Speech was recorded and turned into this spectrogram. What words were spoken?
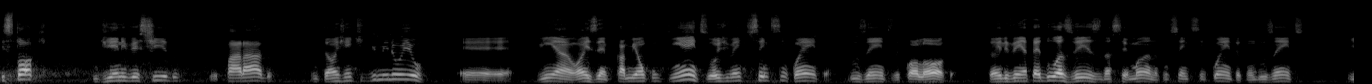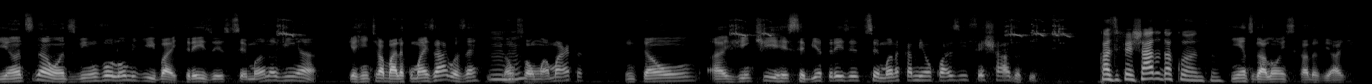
estoque, dinheiro investido, parado. Então a gente diminuiu. É, vinha, um exemplo, caminhão com 500, hoje vem com 150, 200 e coloca. Então ele vem até duas vezes na semana, com 150, com 200. E antes não, antes vinha um volume de, vai, três vezes por semana, vinha, porque a gente trabalha com mais águas, né? Uhum. Não só uma marca. Então a gente recebia três vezes por semana caminhão quase fechado aqui. Quase fechado dá quanto? 500 galões cada viagem.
